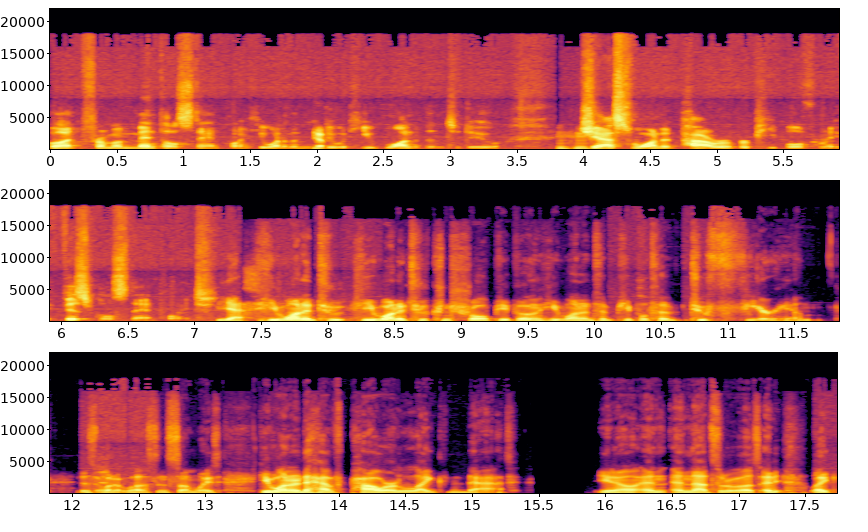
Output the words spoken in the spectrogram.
but from a mental standpoint, he wanted them to Yep. do what he wanted them to do. Mhm. Jess wanted power over people from a physical standpoint. yes he wanted to he wanted to control people and he wanted to people to to fear him is what it was in some ways he wanted to have power like that you know and and that's what it was and like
